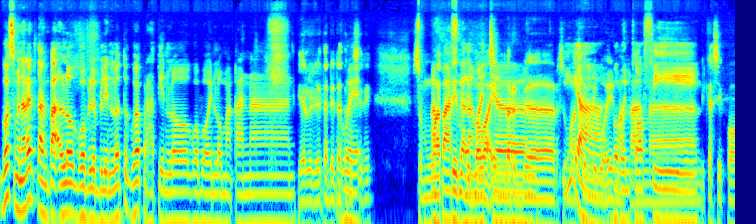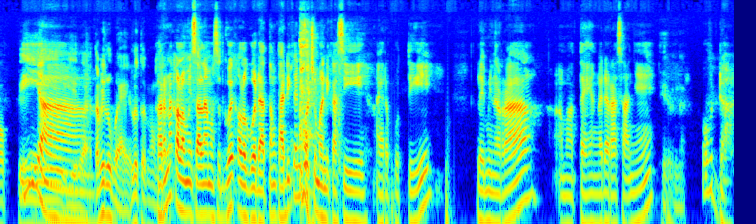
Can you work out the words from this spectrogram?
Gue sebenarnya tanpa lo, gue beli beliin lo tuh gue perhatiin lo, gue bawain lo makanan. Ya lu dari tadi datang Gue- ke sini. Semua apa tim dibawain macem. burger, semua Iya, tim dibawain bawain makanan, kopi. dikasih kopi. Iya. Gila. Tapi lu baik, lu tuh emang Karena kalau misalnya maksud gue kalau gue datang tadi kan gue cuma dikasih air putih, le mineral, sama teh yang gak ada rasanya. Iya benar. Udah.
